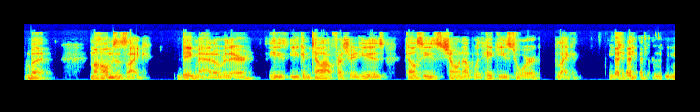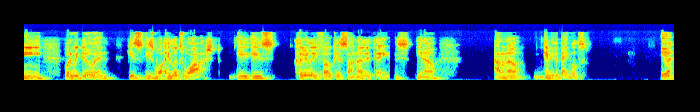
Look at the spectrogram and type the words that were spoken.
But Mahomes is like big mad over there. He's you can tell how frustrated he is. Kelce's showing up with hickeys to work. Like you know, me, what are we doing? He's he's he looks washed. He, he's clearly focused on other things. You know, I don't know. Give me the Bengals. Yeah,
